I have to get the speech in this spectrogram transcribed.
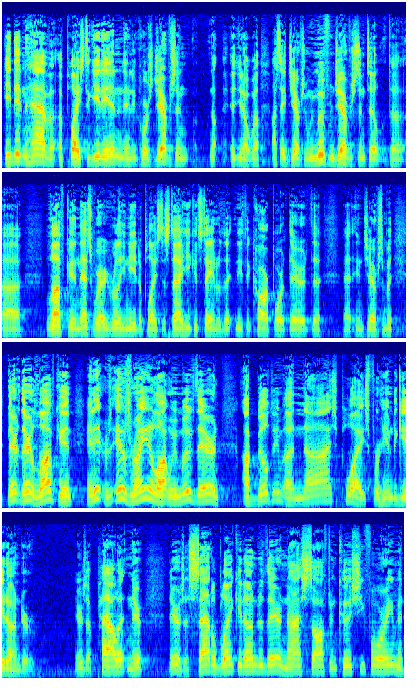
he didn't have a, a place to get in. And of course, Jefferson, you know, well, I say Jefferson. We moved from Jefferson to, to uh, Lufkin, that's where he really needed a place to stay. He could stay underneath the carport there at the, in Jefferson. But they're, they're in Lufkin, and it, it was raining a lot when we moved there, and I built him a nice place for him to get under. There's a pallet, and there, there's a saddle blanket under there, nice, soft, and cushy for him, and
